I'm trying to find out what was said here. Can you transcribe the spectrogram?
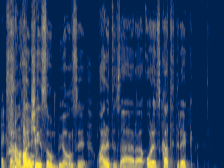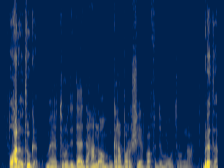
Exakt, han har en tjej som Beyoncé och han är inte så här uh, årets katt direkt. Och han är otrogen. Men jag tror det där det handlar om grabbar och tjejer, varför de är otrogna. Berätta.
